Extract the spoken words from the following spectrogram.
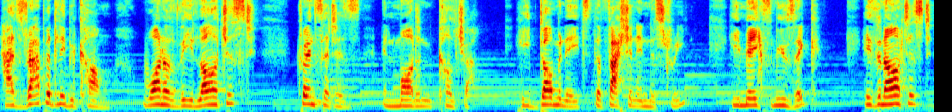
has rapidly become one of the largest trendsetters in modern culture. He dominates the fashion industry, he makes music, he's an artist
